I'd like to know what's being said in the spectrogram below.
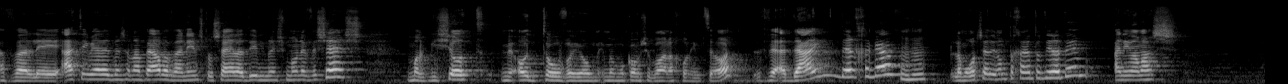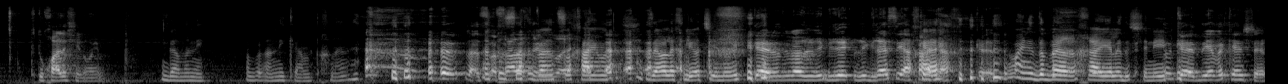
אבל uh, את עם ילד בן שנה וארבע ואני עם שלושה ילדים בני שמונה ושש, מרגישות מאוד טוב היום עם המקום שבו אנחנו נמצאות. ועדיין, דרך אגב, mm-hmm. למרות שאני לא מתכננת עוד ילדים, אני ממש פתוחה לשינויים. גם אני. אבל אני כן מתכננת. בהצלחה לך. בהצלחה עם זה הולך להיות שינוי. כן, רגרסיה אחר כן. כך. כן. בואי נדבר אחרי הילד השני. כן, נהיה בקשר.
